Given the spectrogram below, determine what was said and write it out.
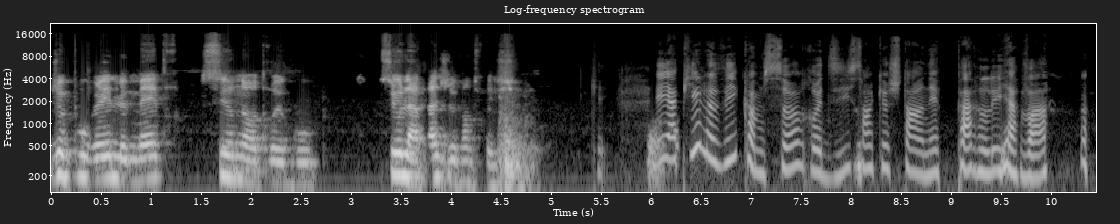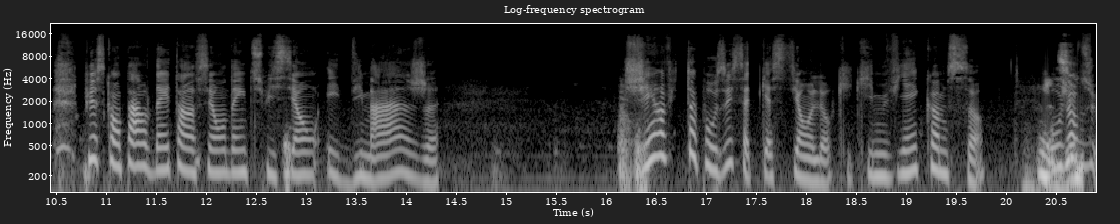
Je pourrais le mettre sur notre groupe, sur la page de Vente Fraîche. Et à pied levé comme ça, redit, sans que je t'en ai parlé avant, Puisqu'on parle d'intention, d'intuition et d'image, j'ai envie de te poser cette question-là qui, me vient comme ça. Aujourd'hui,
